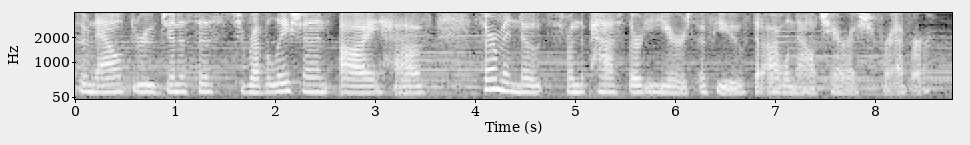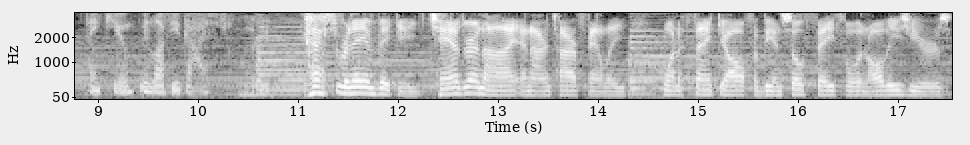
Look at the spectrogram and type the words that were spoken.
So now, through Genesis to Revelation, I have sermon notes from the past 30 years of you that I will now cherish forever. Thank you. We love you guys. Love you. Pastor Renee and Vicki, Chandra and I and our entire family want to thank y'all for being so faithful in all these years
